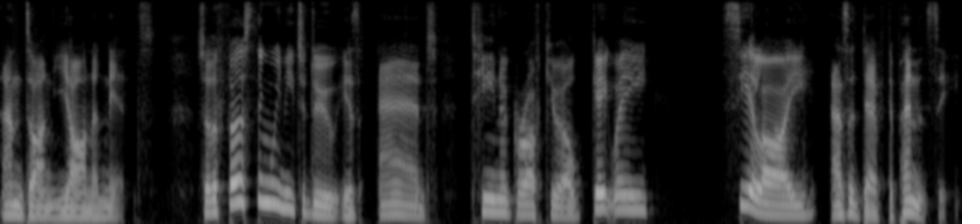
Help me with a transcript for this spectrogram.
and done yarn init. So the first thing we need to do is add Tina GraphQL gateway CLI as a dev dependency.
